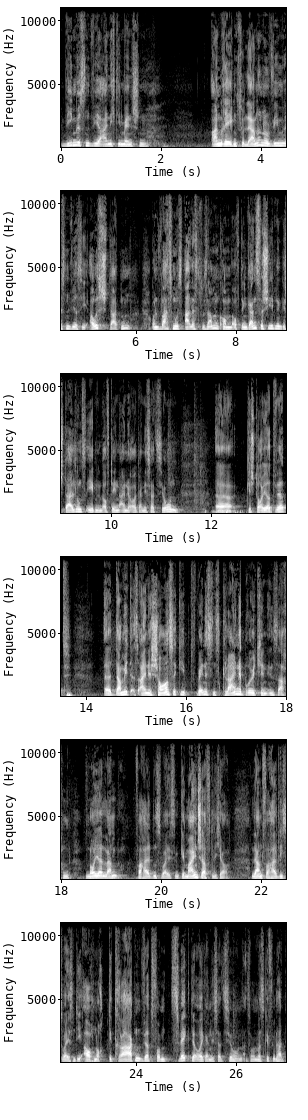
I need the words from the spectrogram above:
wie müssen wir eigentlich die Menschen anregen zu lernen und wie müssen wir sie ausstatten und was muss alles zusammenkommen auf den ganz verschiedenen Gestaltungsebenen, auf denen eine Organisation äh, gesteuert wird, äh, damit es eine Chance gibt, wenigstens kleine Brötchen in Sachen neuer Lernverhaltensweisen, gemeinschaftlicher Lernverhaltensweisen, die auch noch getragen wird vom Zweck der Organisation. Also wenn man das Gefühl hat,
